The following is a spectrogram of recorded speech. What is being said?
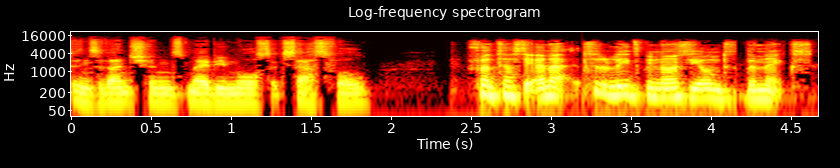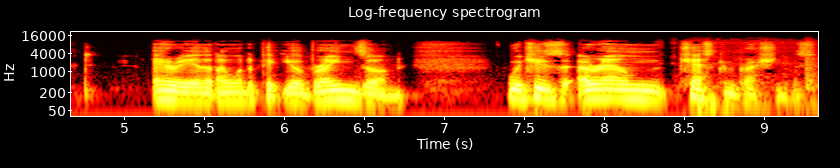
interventions may be more successful. Fantastic. And that sort of leads me nicely on to the next area that I want to pick your brains on, which is around chest compressions.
